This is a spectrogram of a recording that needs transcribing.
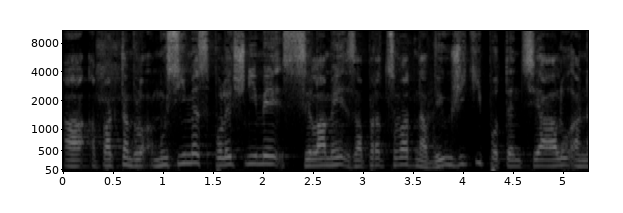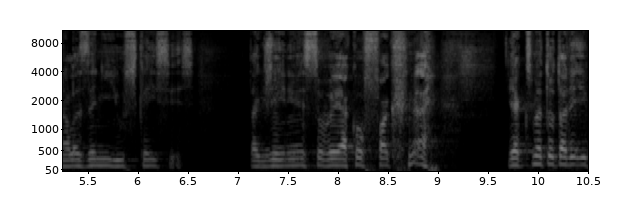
A, a pak tam bylo, musíme společnými silami zapracovat na využití potenciálu a nalezení use cases. Takže jinými slovy, jako fakt, jak jsme to tady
